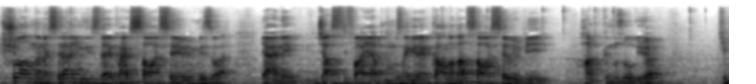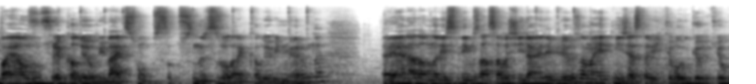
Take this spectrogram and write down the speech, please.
şu anda mesela İngilizlere karşı savaş sebebimiz var. Yani justify yapmamıza gerek kalmadan savaş sebebi hakkımız oluyor. Ki bayağı uzun süre kalıyor bu. Belki sınırsız olarak kalıyor bilmiyorum da. E, yani adamlara istediğimiz zaman savaşı ilan edebiliyoruz ama etmeyeceğiz tabii ki. O göt yok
